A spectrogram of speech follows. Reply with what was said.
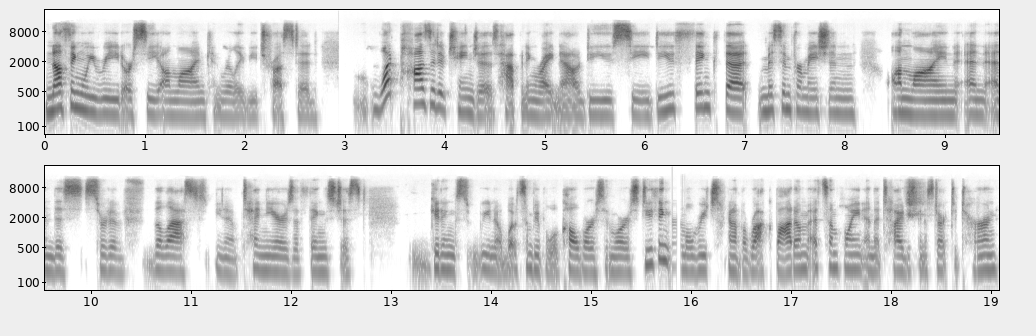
nothing we read or see online can really be trusted. What positive changes happening right now do you see? Do you think that misinformation online and and this sort of the last you know ten years of things just getting you know what some people will call worse and worse do you think we'll reach kind of a rock bottom at some point and the tide is going to start to turn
